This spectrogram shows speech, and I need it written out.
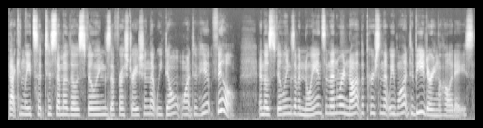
that can lead to some of those feelings of frustration that we don't want to feel and those feelings of annoyance. And then we're not the person that we want to be during the holidays.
